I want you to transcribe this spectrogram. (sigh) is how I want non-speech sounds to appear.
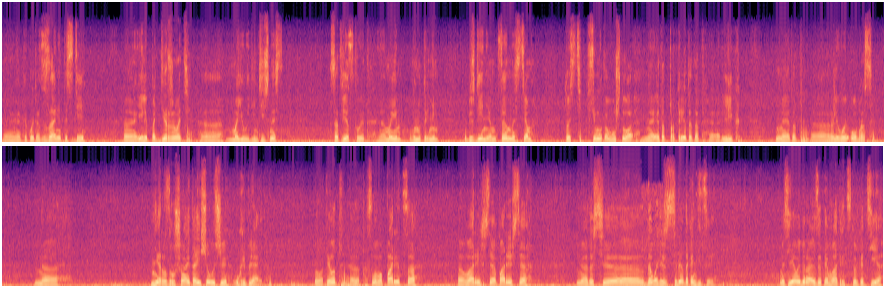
э, какой-то занятости э, или поддерживать э, мою идентичность, соответствует моим внутренним убеждениям, ценностям, то есть всему тому, что этот портрет, этот лик, этот ролевой образ не разрушает, а еще лучше укрепляет. Вот. И вот слово париться варишься, паришься, э, то есть э, доводишь себя до кондиции. То есть я выбираю из этой матрицы только те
